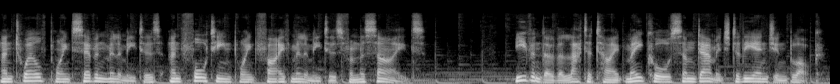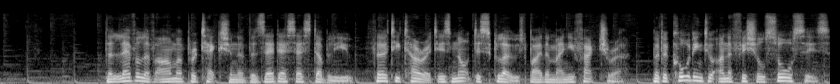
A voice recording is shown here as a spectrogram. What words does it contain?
and 12.7mm and 14.5mm from the sides. Even though the latter type may cause some damage to the engine block. The level of armor protection of the ZSSW-30 turret is not disclosed by the manufacturer, but according to unofficial sources,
